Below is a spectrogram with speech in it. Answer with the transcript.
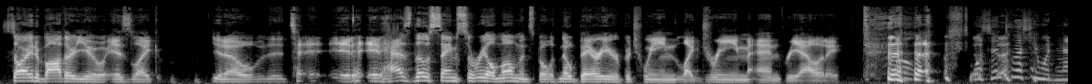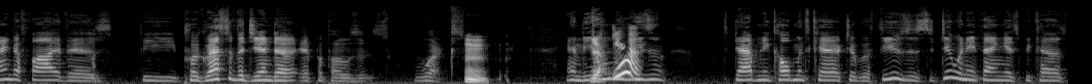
Sorry to Bother You is like you know, it, it it has those same surreal moments, but with no barrier between like dream and reality. well, what's interesting with nine to five is the progressive agenda it proposes works, Hmm. and the Yeah. only Yeah. reason Dabney Coleman's character refuses to do anything is because.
